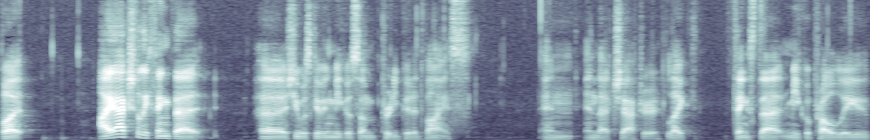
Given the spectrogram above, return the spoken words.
but I actually think that uh, she was giving Miko some pretty good advice in in that chapter, like things that Miko probably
